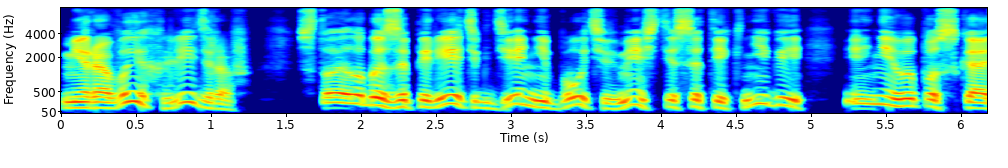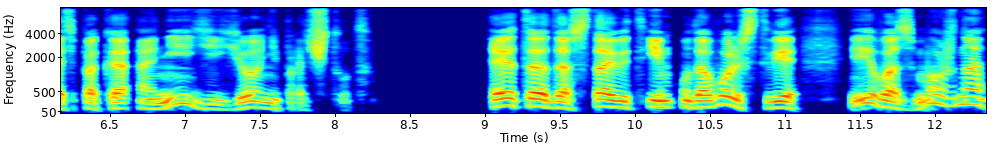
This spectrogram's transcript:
Мировых лидеров стоило бы запереть где-нибудь вместе с этой книгой и не выпускать, пока они ее не прочтут. Это доставит им удовольствие и, возможно,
